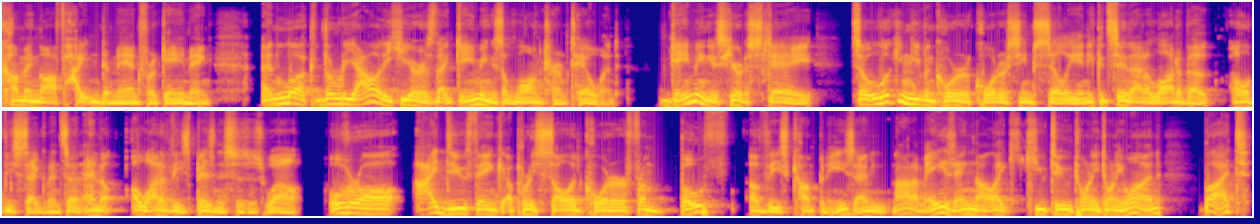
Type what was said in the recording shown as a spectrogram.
coming off heightened demand for gaming. And look, the reality here is that gaming is a long term tailwind. Gaming is here to stay. So looking even quarter to quarter seems silly. And you could say that a lot about all these segments and, and a lot of these businesses as well overall, I do think a pretty solid quarter from both of these companies. I mean, not amazing, not like Q2 2021, but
